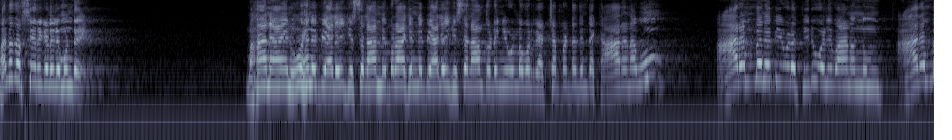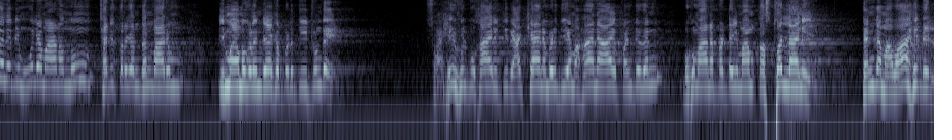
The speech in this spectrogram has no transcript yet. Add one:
പല തഫ്സീറുകളിലുമുണ്ട്. മഹാനായ നൂഹ നബി അലൈഹി ഇസ്ലാം ഇബ്രാഹിം നബി അലൈഹി ഇസ്ലാം തുടങ്ങിയുള്ളവർ രക്ഷപ്പെട്ടതിന്റെ കാരണവും ആരംഭ നബിയുടെ തിരുവൊളിവാണെന്നും ആരംഭ നബി മൂലമാണെന്നും ചരിത്രഗ്രന്ഥന്മാരും ഇമാമുകളും രേഖപ്പെടുത്തിയിട്ടുണ്ട്. സഹീഹുൽ ബുഖാരിക്ക് വ്യാഖ്യാനം എഴുതിയ മഹാനായ പണ്ഡിതൻ ബഹുമാനപ്പെട്ട ഇമാം കസ്തല്ലാനി തന്റെ മവാഹിബിൽ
